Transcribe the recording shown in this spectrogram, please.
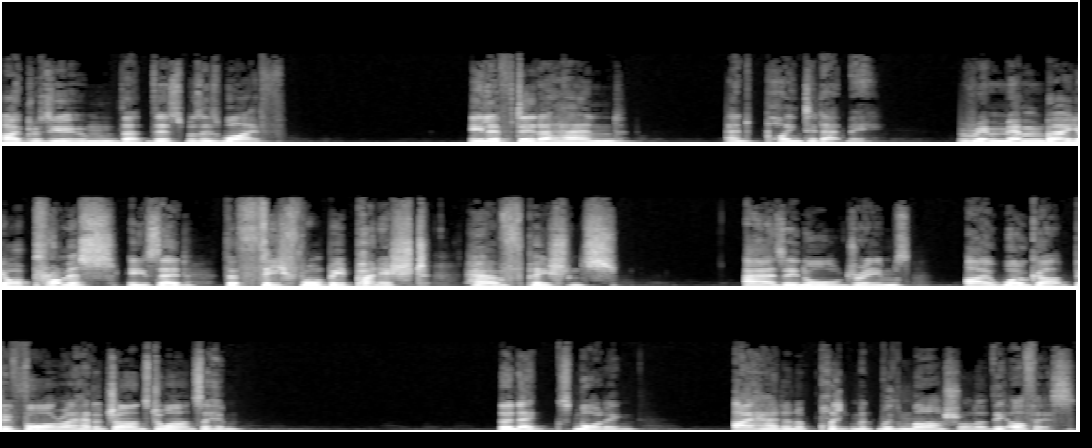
I presumed that this was his wife. He lifted a hand and pointed at me. Remember your promise, he said. The thief will be punished. Have patience. As in all dreams, I woke up before I had a chance to answer him. The next morning, I had an appointment with Marshall at the office.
